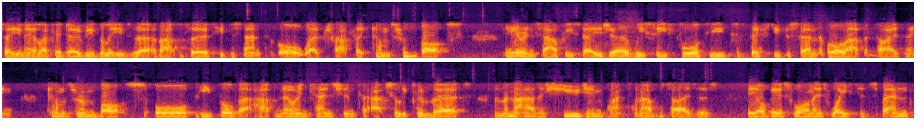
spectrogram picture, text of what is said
So, you know, like Adobe believes that about 30% of all web traffic comes from bots. Here in Southeast Asia, we see 40 to 50% of all advertising comes from bots or people that have no intention to actually convert. And that has a huge impact on advertisers. The obvious one is wasted spend.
